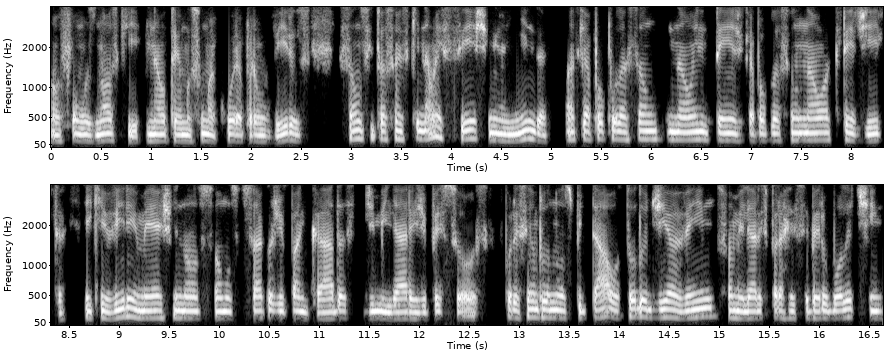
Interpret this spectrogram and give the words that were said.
não fomos nós que não temos uma cura para um vírus. São situações que não existem ainda, mas que a população não entende, que a população não acredita e que vira e mexe nós somos sacos de pancadas de milhares de pessoas. Por exemplo, no hospital, todo dia vêm os familiares para receber o boletim,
